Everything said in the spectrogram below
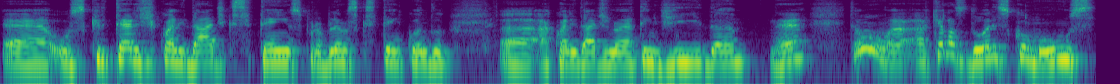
É, os critérios de qualidade que se tem, os problemas que se tem quando uh, a qualidade não é atendida, né? Então, aquelas dores comuns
